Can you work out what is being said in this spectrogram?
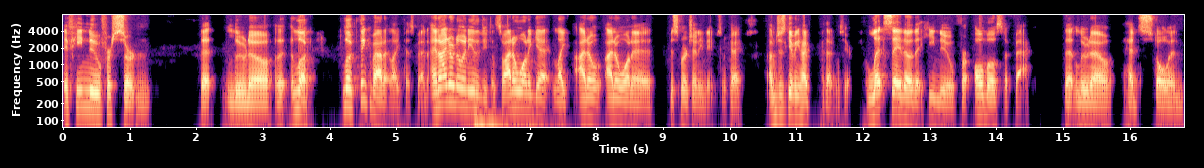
if he knew for certain that Luhnow, uh, look, look, think about it like this, Ben. And I don't know any of the details, so I don't want to get like I don't I don't want to besmirch any names. Okay, I'm just giving hypotheticals here. Let's say though that he knew for almost a fact that Luhnow had stolen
